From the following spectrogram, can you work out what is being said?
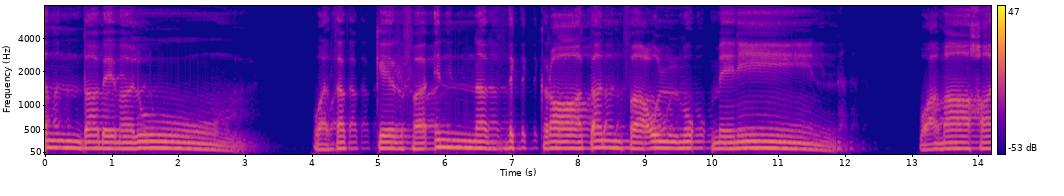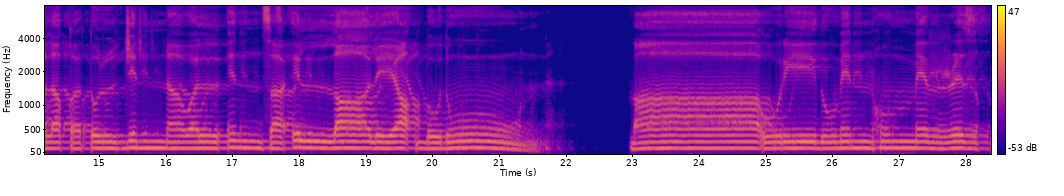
أنت بملوم. وذكر فإن الذكرى تنفع المؤمنين. وما خلقت الجن والإنس إلا ليعبدون ما أريد منهم من رزق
